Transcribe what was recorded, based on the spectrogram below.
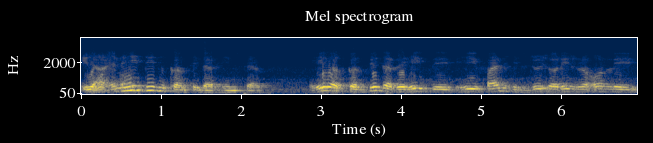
In yeah, Moscow. and he didn't consider himself. He was considered, he, he found his Jewish origin only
